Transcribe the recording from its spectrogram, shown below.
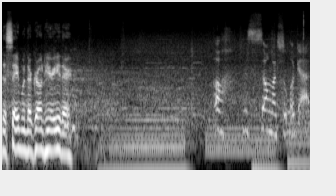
the same when they're grown here either. So much to look at.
